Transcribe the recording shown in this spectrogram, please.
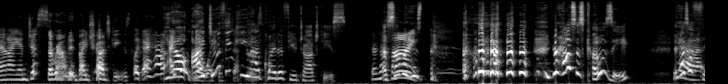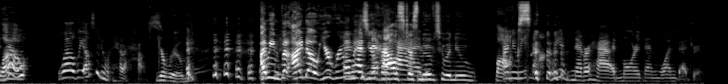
and I am just surrounded by tchotchkes. Like I have, You I know, don't know I, do think you is. have quite a few tchotchkes. They're not As mine. your house is cozy. It has a flow. no. Well, we also don't have a house. Your room. I mean, but I know your room And is has your house just moved to a new box. I mean, we've not, we have never had more than one bedroom.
